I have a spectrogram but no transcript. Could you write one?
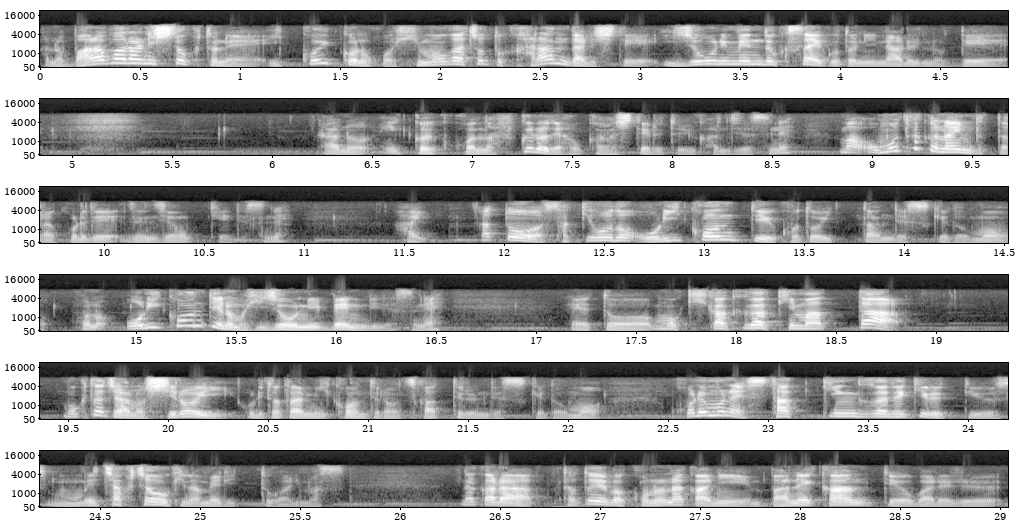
あのバラバラにしとくとね一個一個のこう紐がちょっと絡んだりして異常にめんどくさいことになるのであの一個一個こんな袋で保管してるという感じですね。まあ重たくないんだったらこれで全然 OK ですね。はい。あと先ほどオリコンっていうことを言ったんですけどもこのオリコンっていうのも非常に便利ですね。えっ、ともう規格が決まった僕たちはあの白い折りたたみコンテナを使ってるんですけどもこれもねスタッキングができるっていうめちゃくちゃ大きなメリットがあります。だから例えばこの中にバネカンって呼ばれる、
